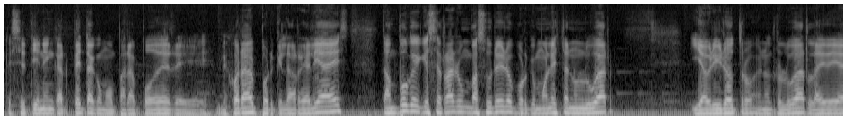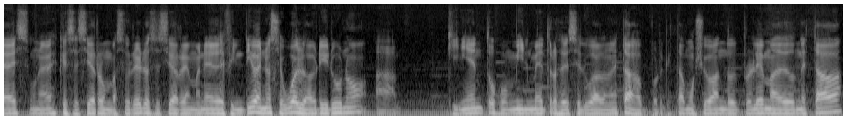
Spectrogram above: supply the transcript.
que se tiene en carpeta como para poder eh, mejorar, porque la realidad es, tampoco hay que cerrar un basurero porque molesta en un lugar y abrir otro en otro lugar. La idea es, una vez que se cierra un basurero, se cierra de manera definitiva y no se vuelve a abrir uno a 500 o 1000 metros de ese lugar donde estaba, porque estamos llevando el problema de donde estaba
